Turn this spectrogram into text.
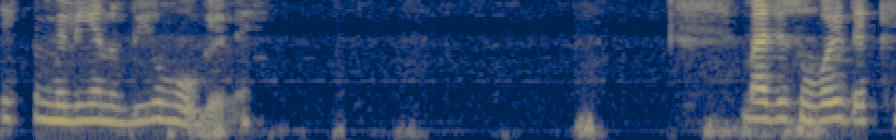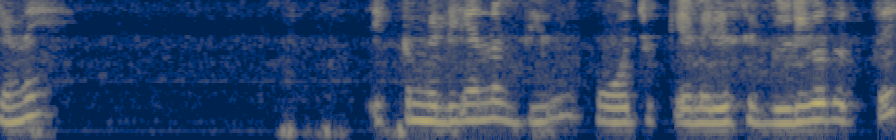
1 ਮਿਲੀਅਨ ਵਿਊ ਹੋ ਗਏ ਨੇ। ਮੈਂ ਅੱਜ ਸਵੇਰ ਹੀ ਦੇਖੇ ਨੇ 1 ਮਿਲੀਅਨ ਵਿਊ ਹੋ ਚੁੱਕੇ ਮੇਰੀ ਇਸ ਵੀਡੀਓ ਦੇ ਉੱਤੇ।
